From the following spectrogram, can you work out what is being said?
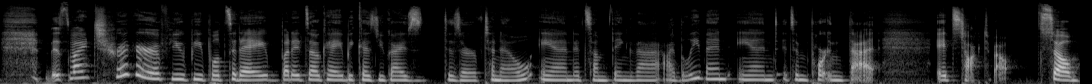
this might trigger a few people today, but it's okay because you guys deserve to know and it's something that I believe in and it's important that it's talked about. So,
